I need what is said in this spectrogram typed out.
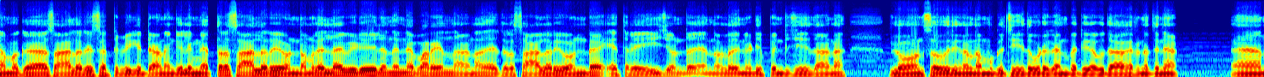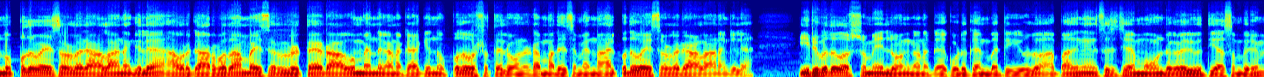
നമുക്ക് സാലറി സർട്ടിഫിക്കറ്റ് ആണെങ്കിലും എത്ര സാലറി ഉണ്ട് നമ്മൾ എല്ലാ വീഡിയോയിലും തന്നെ പറയുന്നതാണ് എത്ര സാലറി ഉണ്ട് എത്ര ഏജ് ഉണ്ട് എന്നുള്ളതിനെ ഡിപ്പെൻഡ് ചെയ്താണ് ലോൺ സൗകര്യങ്ങൾ നമുക്ക് ചെയ്തു കൊടുക്കാൻ പറ്റുക. ഉദാഹരണത്തിന് മുപ്പത് വയസ്സുള്ള ഒരാളാണെങ്കിൽ അവർക്ക് അറുപതാം വയസ്സിൽ റിട്ടയർഡ് ആകുമെന്ന് കണക്കാക്കി മുപ്പത് വർഷത്തെ ലോൺ ഇടാം. അതേസമയം നാൽപ്പത് വയസ്സുള്ള ഒരാളാണെങ്കിൽ ഇരുപത് വർഷമേ ലോൺ കണക്ക് കൊടുക്കാൻ പറ്റുകയുള്ളൂ. അപ്പോൾ അതിനനുസരിച്ച് എമൗണ്ടുകളിൽ വ്യത്യാസം വരും.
